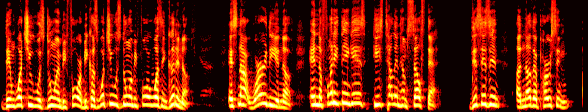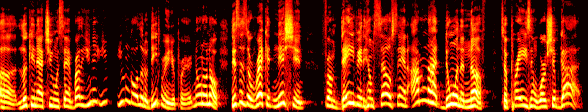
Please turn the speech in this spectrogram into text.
Than what you was doing before because what you was doing before wasn't good enough. Yeah. It's not worthy enough. And the funny thing is, he's telling himself that. This isn't another person uh, looking at you and saying, brother, you need you, you can go a little deeper in your prayer. No, no, no. This is a recognition from David himself saying, I'm not doing enough to praise and worship God.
